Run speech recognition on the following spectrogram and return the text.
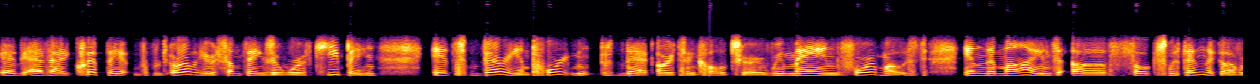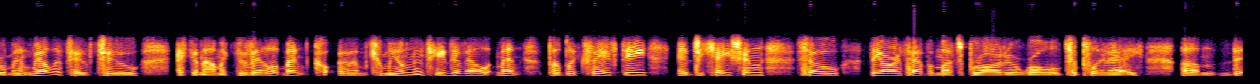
it, as I quipped earlier, some things are worth keeping. It's very important that arts and culture remain foremost in the minds of folks within the government relative to economic development, um, community development, public safety, education. So the arts have a much broader role to play um, the,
